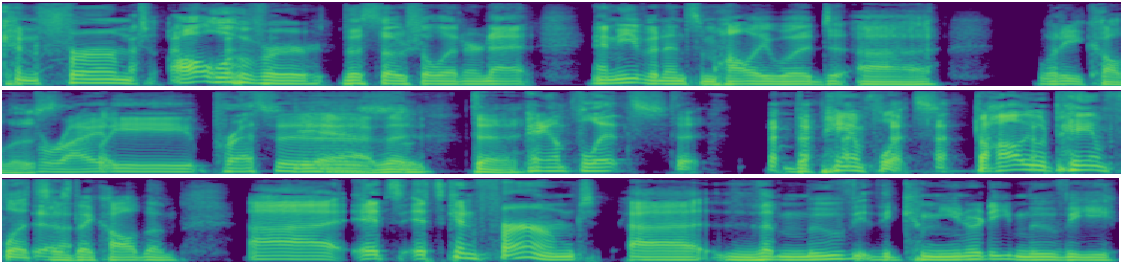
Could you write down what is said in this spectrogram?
Confirmed all over the social internet and even in some Hollywood uh, what do you call those? Variety like, presses. Yeah, the the pamphlets. The, the pamphlets, the Hollywood pamphlets, yeah. as they call them. Uh, it's it's confirmed. Uh, the movie, the Community movie,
